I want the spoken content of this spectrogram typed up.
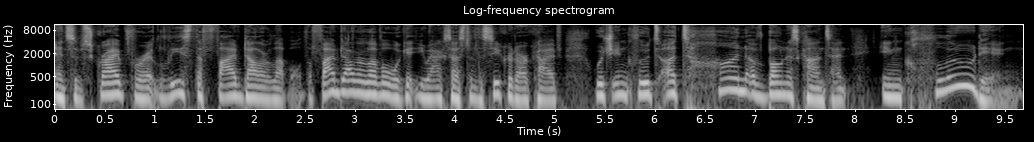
and subscribe for at least the $5 level. The $5 level will get you access to the secret archive, which includes a ton of bonus content, including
